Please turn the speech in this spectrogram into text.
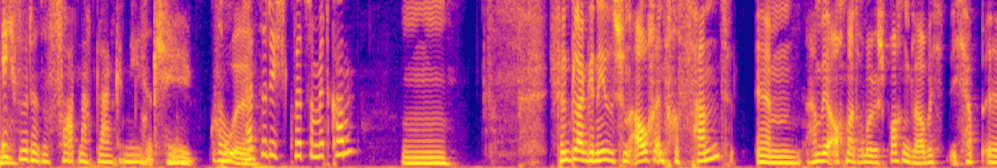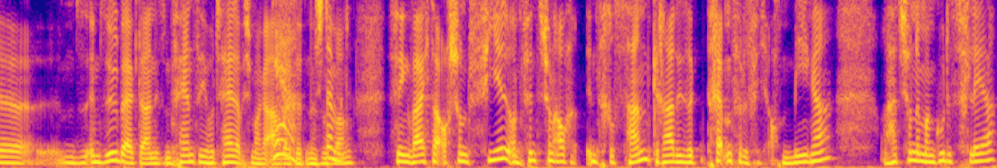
Ich würde sofort nach Blankenese Okay, ziehen. cool. So, kannst du dich, würdest du mitkommen? Ich finde Blankenese schon auch interessant. ähm, haben wir auch mal drüber gesprochen, glaube ich. Ich habe äh, im, im Sülberg da in diesem fancy Hotel habe ich mal gearbeitet eine stimmt. Saison. Deswegen war ich da auch schon viel und finde es schon auch interessant. Gerade diese Treppenviertel finde ich auch mega und hat schon immer ein gutes Flair.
